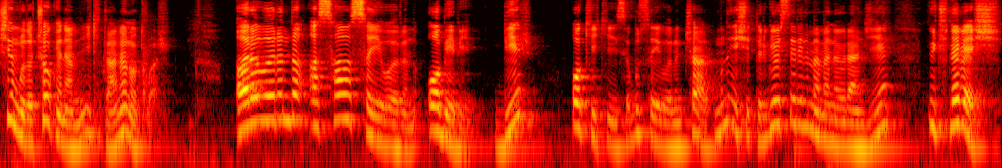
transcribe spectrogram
Şimdi burada çok önemli iki tane not var. Aralarında asal sayıların obebi 1, ok 2 ise bu sayıların çarpımını eşittir. Gösterelim hemen öğrenciye. 3 ile 5.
